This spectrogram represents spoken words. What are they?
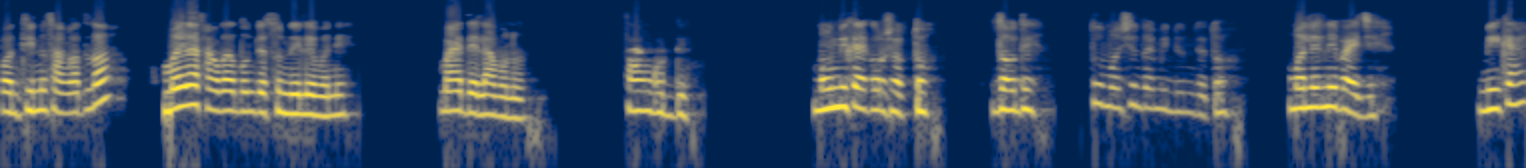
पण तिने सांगितलं मला सांगता तुमच्या सुनीले म्हणे माय दिला म्हणून. सांग गुड्डी. मग मी काय करू शकतो? जाऊ दे. तू मशीन तर मी नेऊन देतो. मला नाही पाहिजे. मी काय?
